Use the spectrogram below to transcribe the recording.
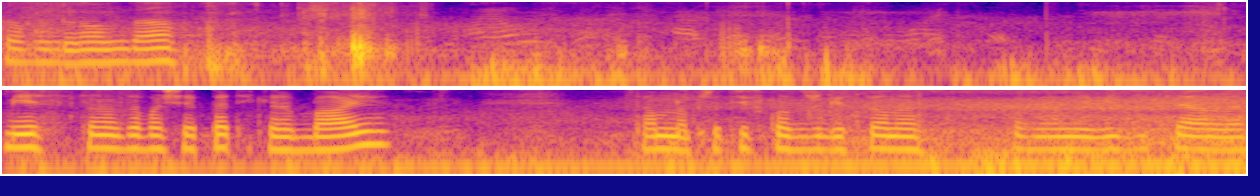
To wygląda. Miejsce nazywa się Pettiker Bay. Tam naprzeciwko z drugiej strony pewnie nie widzicie, ale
